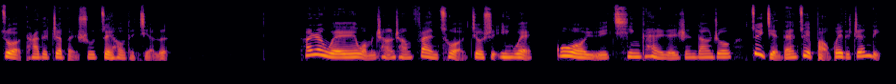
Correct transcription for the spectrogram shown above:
做他的这本书最后的结论。他认为我们常常犯错，就是因为。过于轻看人生当中最简单、最宝贵的真理。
